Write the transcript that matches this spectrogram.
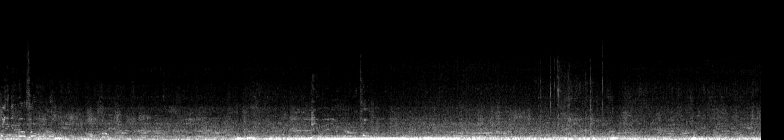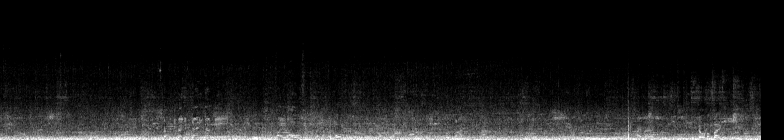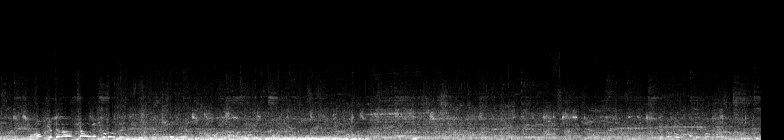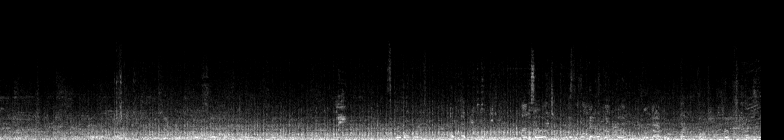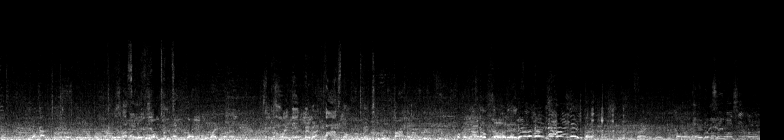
빨리 일어나서 먹으라고. I'm thinking? Well, get that out. Go, come on, man. You don't got to turn it up. You don't turn it up. I you want to the team going and do like, something like that. But it was like five stars. 22 is five stars. Fuck around. I ain't never seen my shit, bro.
